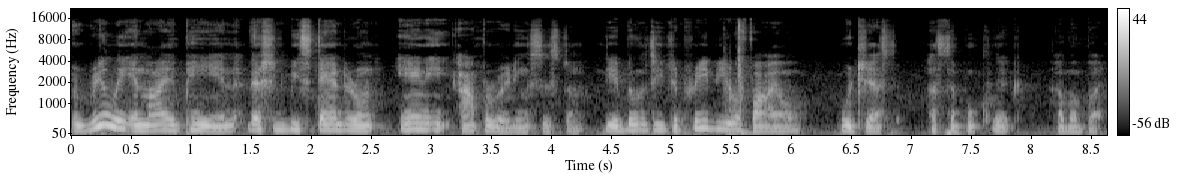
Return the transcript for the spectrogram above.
really in my opinion, that should be standard on any operating system. The ability to preview a file with just a simple click of a button.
